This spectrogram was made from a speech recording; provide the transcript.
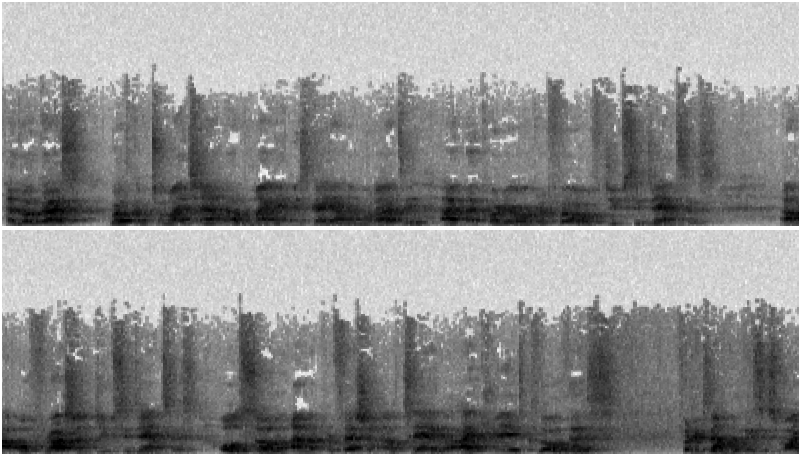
Hello guys, welcome to my channel. My name is Gayana Muradi. I'm a choreographer of gypsy dances, uh, of Russian gypsy dances. Also, I'm a professional tailor. I create clothes. For example, this is my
